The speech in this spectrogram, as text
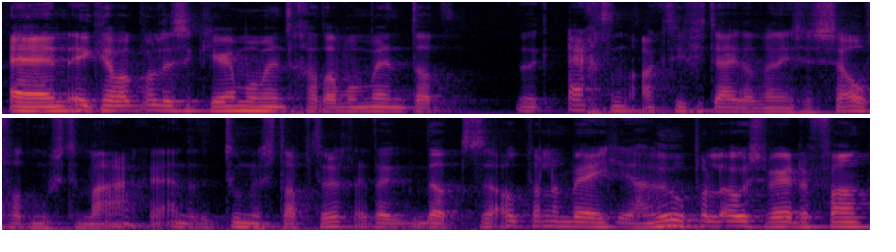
En ik heb ook wel eens een keer een moment gehad, op het moment dat, dat ik echt een activiteit had waarin ze zelf wat moesten maken. En dat ik toen een stap terug, dat, dat ze ook wel een beetje hulpeloos werden van,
